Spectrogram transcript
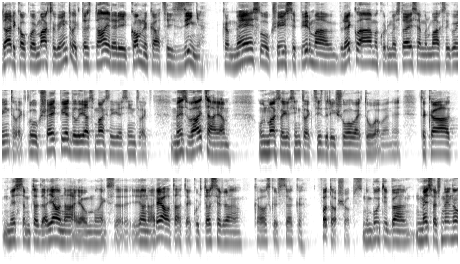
dari kaut ko ar mākslīgo intelektu, tas tā ir arī komunikācijas ziņa ka mēs, lūk, šīs ir pirmā reklāma, kur mēs taisām ar mākslīgo intelektu. Lūk, šeit piedalījās mākslīgais intelekts. Mēs vaicājām, un mākslīgais intelekts izdarīja šo vai to. Vai Tā kā mēs esam tādā jaunā, jau, liekas, jaunā realitātē, kur tas ir, kā Oskars saka, Photoshops. Nu, būtībā mēs vairs, ne, nu,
